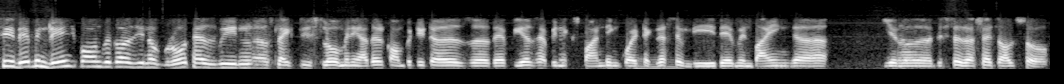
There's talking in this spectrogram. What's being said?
See, they've been range bound because you know growth has been uh, slightly slow. Many other competitors, uh, their peers have been expanding quite aggressively. They've been buying, uh, you know, distressed assets also.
